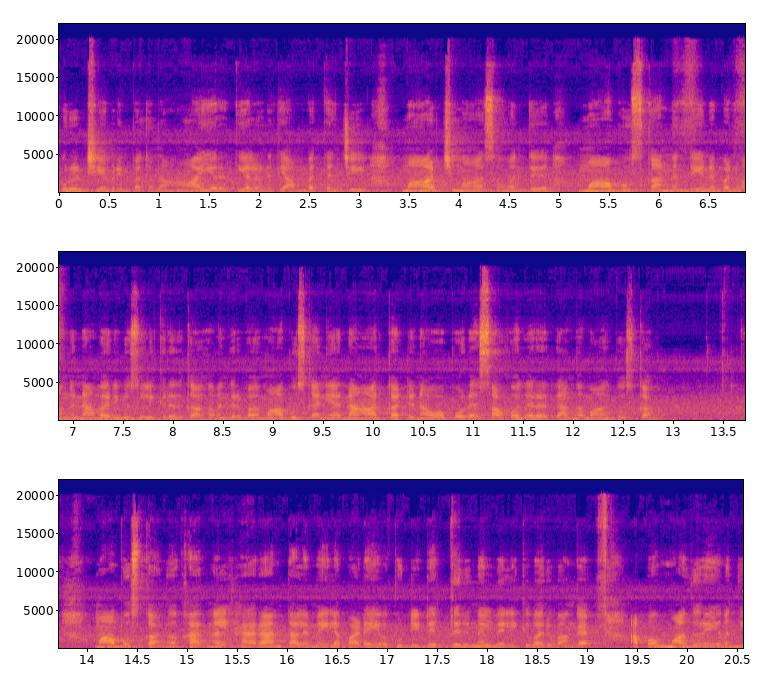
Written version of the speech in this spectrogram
புரட்சி அப்படின்னு பார்த்தோம்னா ஆயிரத்தி எழுநூற்றி ஐம்பத்தஞ்சு மார்ச் மாதம் வந்து மாபூஸ்கான் வந்து என்ன பண்ணுவாங்கன்னா வரி வசூலிக்கிறதுக்காக வந்திருப்பாங்க. மாபூஸ்கான் யாருன்னா ஆர்காட்டு நவாப்போட சகோதரர் தாங்க மாபூஸ்கான் மாபூஸ்கானும் கர்னல் ஹெரான் தலைமையில் படையை கூட்டிகிட்டு திருநெல்வேலிக்கு வருவாங்க. அப்போ மதுரையை வந்து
